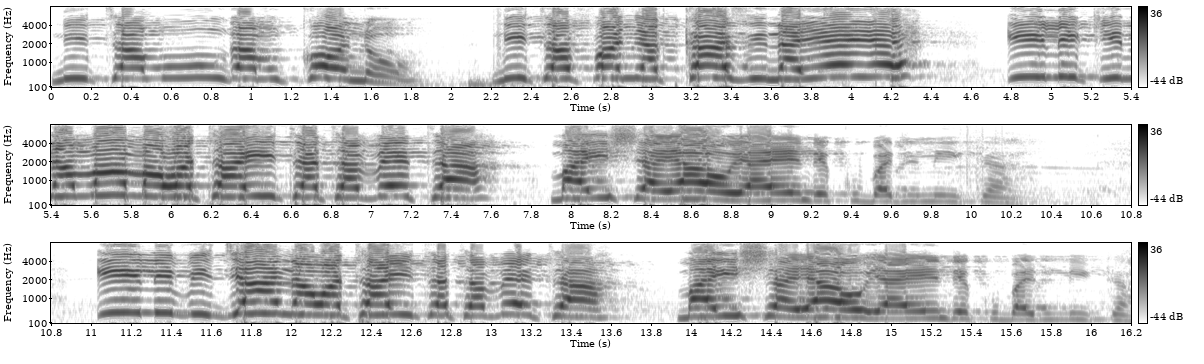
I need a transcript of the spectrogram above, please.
nitamuunga mkono, nitafanya kazi na yeye ili kina mama wataita Taveta maisha yao yaende kubadilika, ili vijana wataita Taveta maisha yao yaende kubadilika,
